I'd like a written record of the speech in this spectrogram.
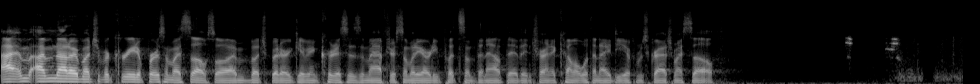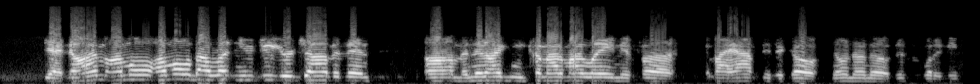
I'm I'm not a much of a creative person myself, so I'm much better at giving criticism after somebody already put something out there than trying to come up with an idea from scratch myself. Yeah, no, I'm I'm all I'm all about letting you do your job, and then um and then I can come out of my lane if uh if I have to to go. No, no, no. This is what it needs.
